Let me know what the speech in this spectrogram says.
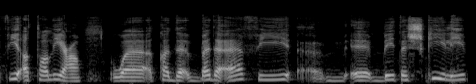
في الطليعة وقد بدأ في بتشكيل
